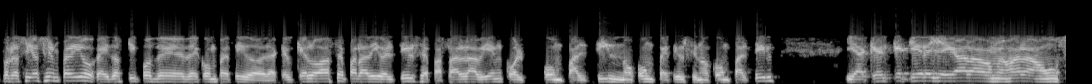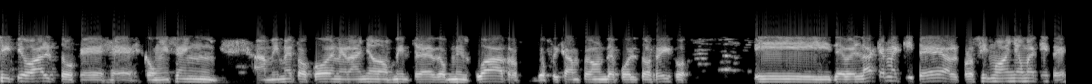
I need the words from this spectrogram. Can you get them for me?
por eso yo siempre digo que hay dos tipos de, competidores. Aquel que lo hace para divertirse, pasarla bien, compartir, no competir, sino compartir. Y aquel que quiere llegar a lo mejor a un sitio alto, que eh, como dicen, a mí me tocó en el año 2003-2004, yo fui campeón de Puerto Rico. Y de verdad que me quité, al próximo año me quité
